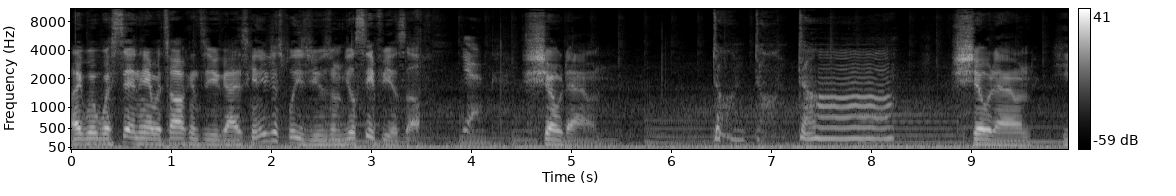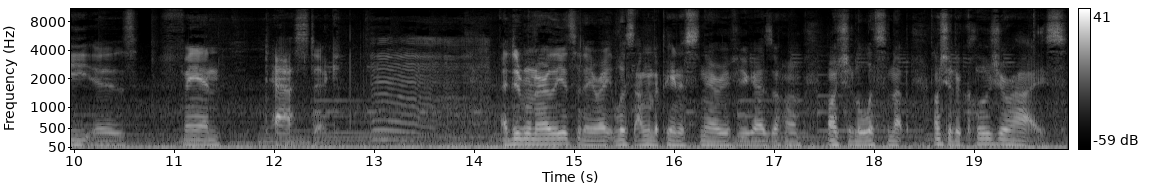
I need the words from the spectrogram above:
Like we're, we're sitting here, we're talking to you guys. Can you just please use them? You'll see for yourself. Yeah. Showdown. Dun dun dun. Showdown. He is fantastic. Mm. I did one earlier today, right? Listen, I'm gonna paint a scenario for you guys at home. I want you to listen up. I want you to close your eyes.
